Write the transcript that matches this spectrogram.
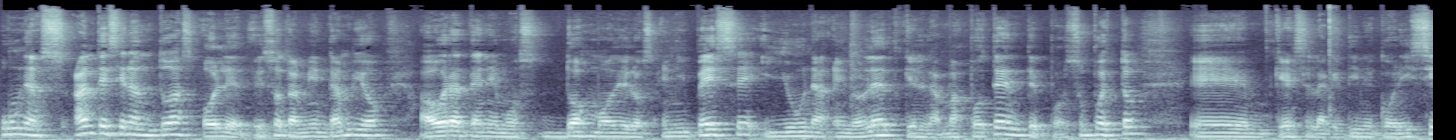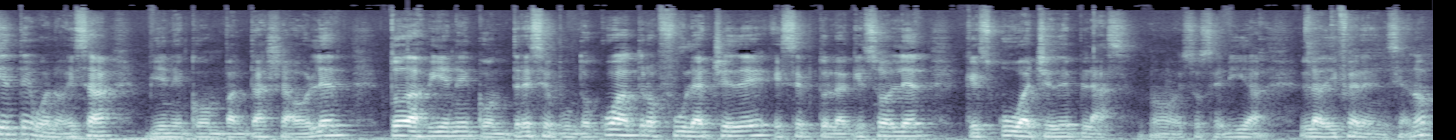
unas, antes eran todas OLED, eso también cambió. Ahora tenemos dos modelos en IPS y una en OLED, que es la más potente, por supuesto, eh, que es la que tiene Core i7. Bueno, esa viene con pantalla OLED. Todas vienen con 13.4 Full HD, excepto la que es OLED, que es UHD Plus. ¿no? Eso sería la diferencia. ¿no?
